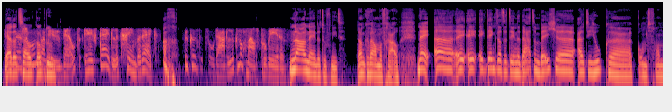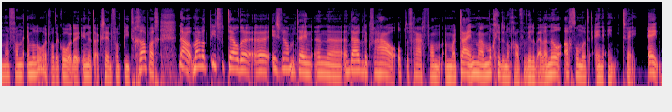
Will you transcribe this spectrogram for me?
Ja, dat zou ik ook doen. u belt heeft tijdelijk geen bereik. Ach. U kunt het zo dadelijk nogmaals proberen. Nou, nee, dat hoeft niet. Dank u wel, mevrouw. Nee, eh, ik, ik- denk dat het inderdaad een beetje uit die hoek eh, komt van, uh, van Emmeloord... wat ik hoorde in het accent van Piet. Grappig. Nou, maar wat Piet vertelde eh, is wel meteen een, eh, een duidelijk verhaal... op de vraag van Martijn. Maar mocht je er nog over willen bellen, 0800-1121.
